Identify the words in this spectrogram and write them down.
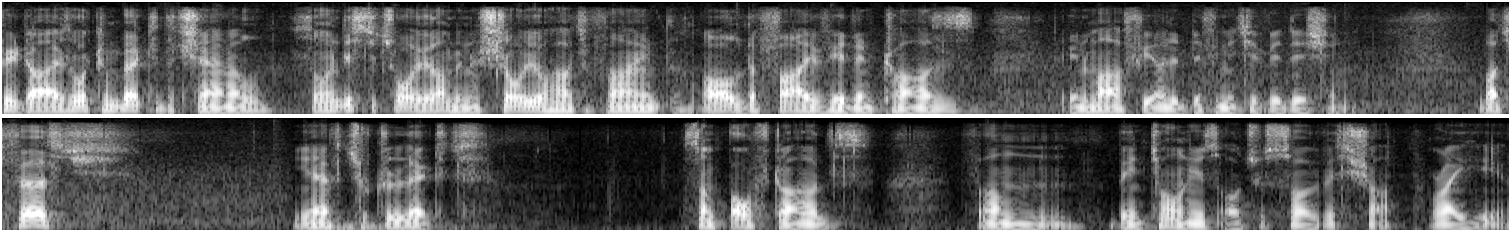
Okay guys, welcome back to the channel. So in this tutorial I'm gonna show you how to find all the 5 hidden cars in Mafia the Definitive Edition. But first you have to collect some postcards from Bertone's Auto Service shop right here.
